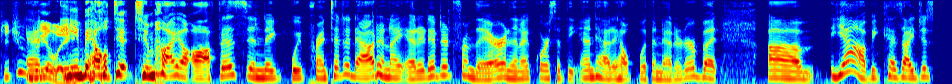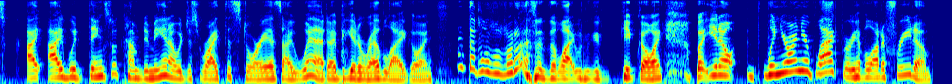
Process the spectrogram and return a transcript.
Did you and really? emailed it to my office, and they, we printed it out, and I edited it from there. And then, of course, at the end, had to help with an editor. But um, yeah, because I just I, I would things would come to me, and I would just write the story as I went. I'd get a red light going, the light would keep going. But you know, when you're on your BlackBerry, you have a lot of freedom.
